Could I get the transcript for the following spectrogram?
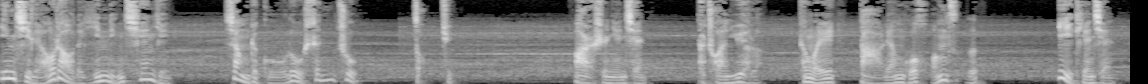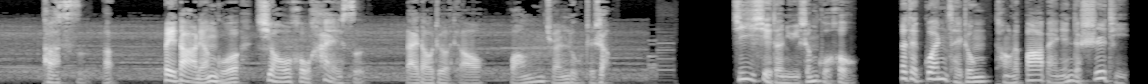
阴气缭绕的阴灵牵引，向着古路深处走去。二十年前，他穿越了。成为大梁国皇子。一天前，他死了，被大梁国萧后害死，来到这条黄泉路之上。机械的女声过后，那在棺材中躺了八百年的尸体，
